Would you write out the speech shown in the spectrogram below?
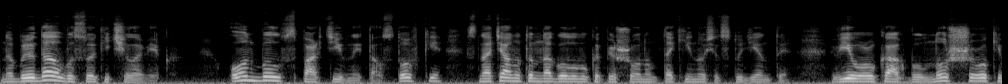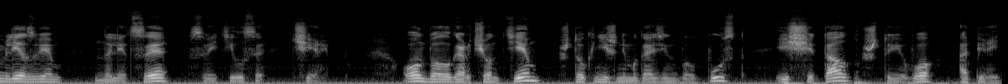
наблюдал высокий человек. Он был в спортивной толстовке с натянутым на голову капюшоном, такие носят студенты. В его руках был нож с широким лезвием, на лице светился череп. Он был огорчен тем, что книжный магазин был пуст, и считал, что его опередили.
